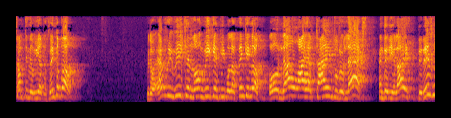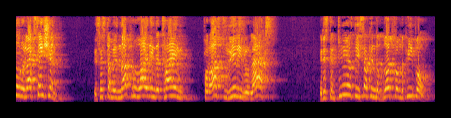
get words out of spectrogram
something that we have to think about. Because every weekend, long weekend, people are thinking of, oh, now I have time to relax. And they realize there is no relaxation. The system is not providing the time for us to really relax. It is continuously sucking the blood from the people.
